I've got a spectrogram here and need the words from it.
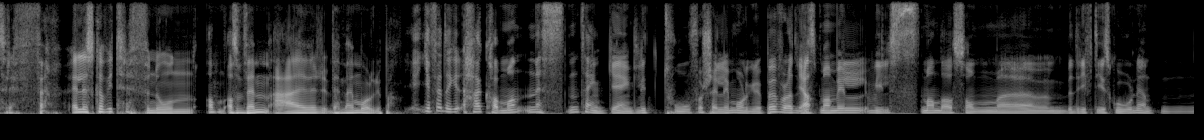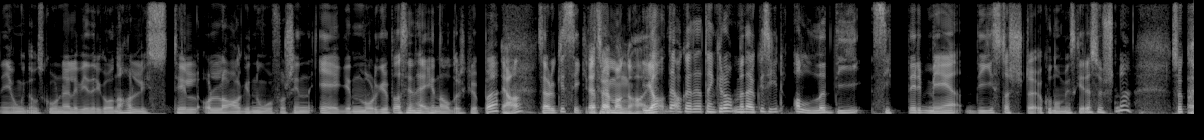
treffe, eller skal vi treffe noen annen? Altså, hvem er, hvem er målgruppa? Jeg, jeg tenker, her kan man nesten tenke egentlig to forskjellige målgrupper. For at Ja. hvis man vil, hvis man da som eh, bedrift i skolen, enten i ungdomsskolen eller videregående, har lyst til å lage noe for sin egen målgruppe, sin egen aldersgruppe, Ja, så er det jo ikke sikkert det tror jeg mange har. Ja, det er akkurat det jeg tenker også. Men det er jo ikke sikkert alle de sitter med de største økonomiske ressursene. Så Eh,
